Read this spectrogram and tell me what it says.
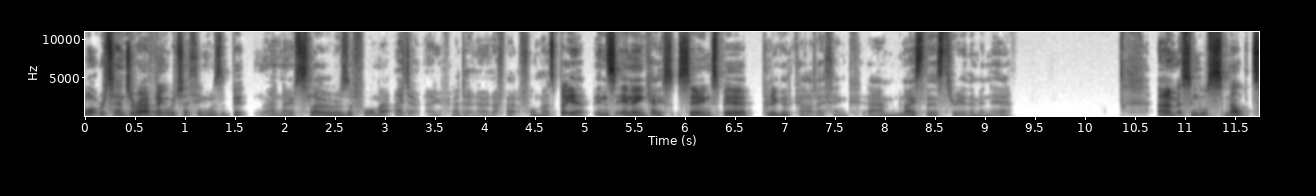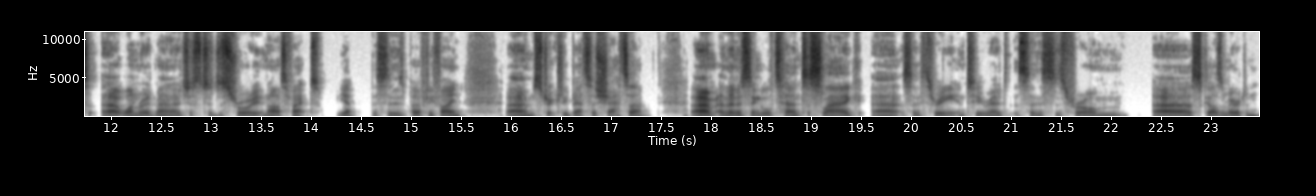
what Return to Ravnica, which I think was a bit I don't know slower as a format. I don't know. I don't know enough about formats, but yeah. In in any case, Searing Spear, pretty good card. I think. Um, nice. There's three of them in here. Um, a single smelt, uh, one red mana just to destroy an artifact. Yep, this is perfectly fine. Um, strictly better shatter. Um, and then a single turn to slag, uh, so three and two red. So this is from uh, Scars of Mirrodin.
